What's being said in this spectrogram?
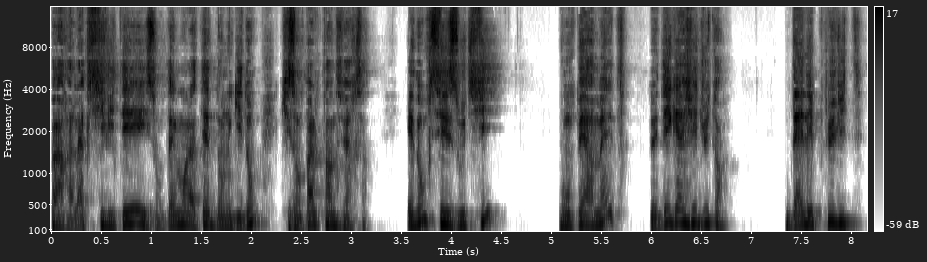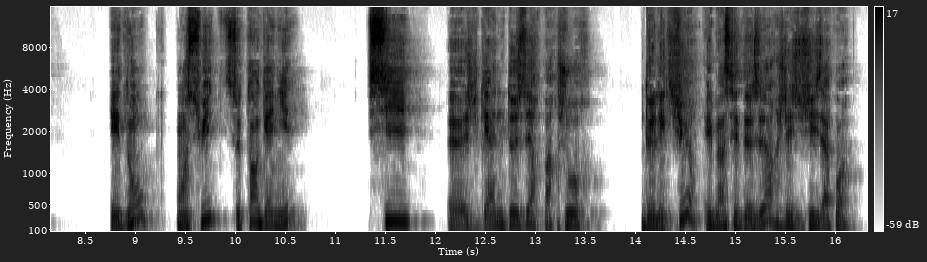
par l'activité, ils sont tellement la tête dans le guidon qu'ils n'ont pas le temps de faire ça. Et donc ces outils vont permettre de dégager du temps, d'aller plus vite. Et donc ensuite, ce temps gagné, si euh, je gagne deux heures par jour de lecture, eh ben ces deux heures, je les utilise à quoi?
